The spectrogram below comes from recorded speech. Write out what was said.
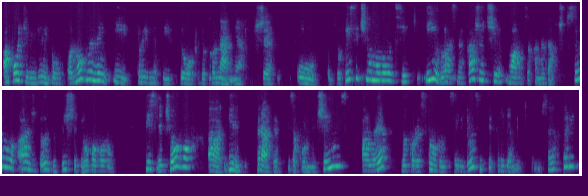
а потім він був оновлений і прийнятий до виконання ще у 2000 році, і, власне кажучи, мав законодавчу силу аж до 2002 року. Після чого він втратив законну чинність, але використовується і досі в підприємницькому секторі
